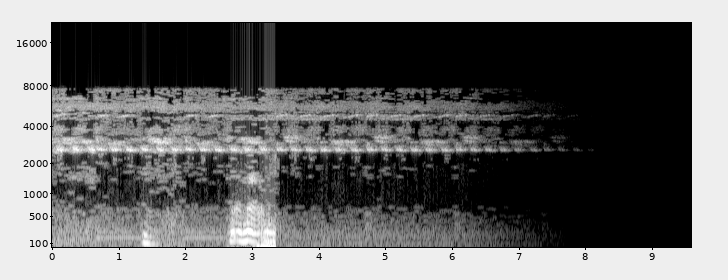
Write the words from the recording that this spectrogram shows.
เ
